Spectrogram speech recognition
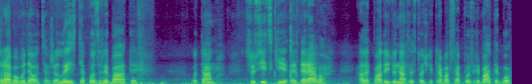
треба буде оце вже листя позгрібати. Отам сусідські е, дерева, але падають до нас листочки. Треба все позгрібати, бо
